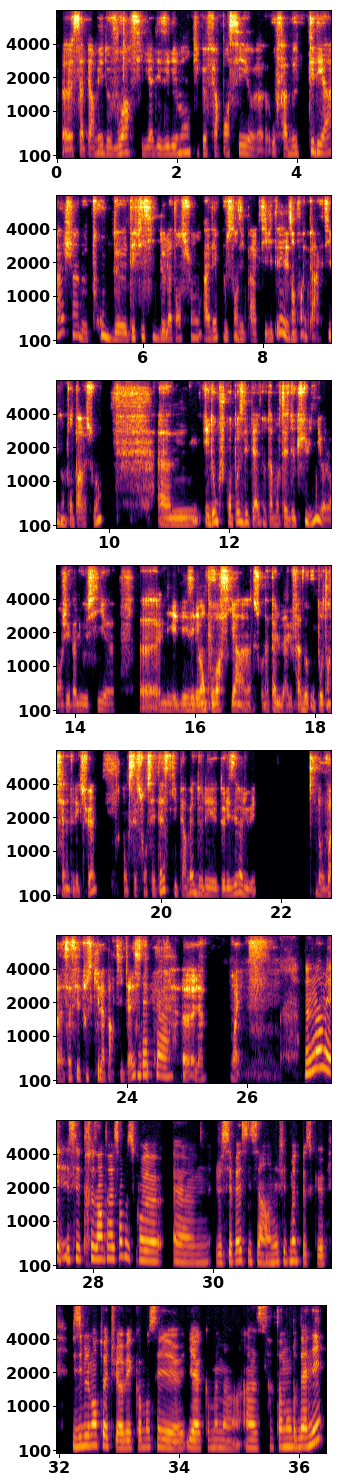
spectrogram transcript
Euh, ça permet de voir s'il y a des éléments qui peuvent faire penser euh, au fameux TDAH, hein, le trouble de déficit de l'attention avec ou sans hyperactivité, les enfants hyperactifs dont on parle souvent. Euh, et donc, je propose des tests, notamment le test de QI. Alors, j'évalue aussi les, éléments pour voir s'il y a ce qu'on appelle bah, le fameux haut potentiel intellectuel. Donc, ce sont ces tests qui permettent de les, de les évaluer. Donc voilà, ça c'est tout ce qui est la partie test. D'accord. La... Ouais. Non, non, mais c'est très intéressant parce que euh, je ne sais pas si c'est un effet de mode parce que visiblement, toi, tu avais commencé euh, il y a quand même un, certain nombre d'années,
